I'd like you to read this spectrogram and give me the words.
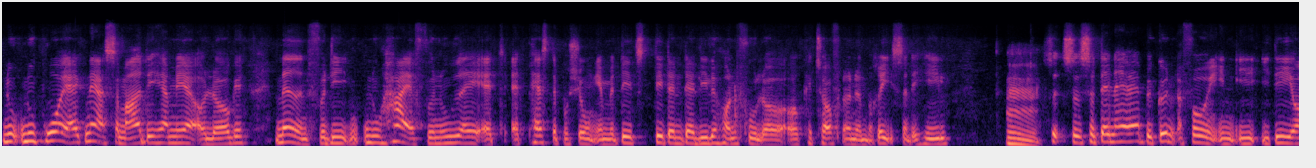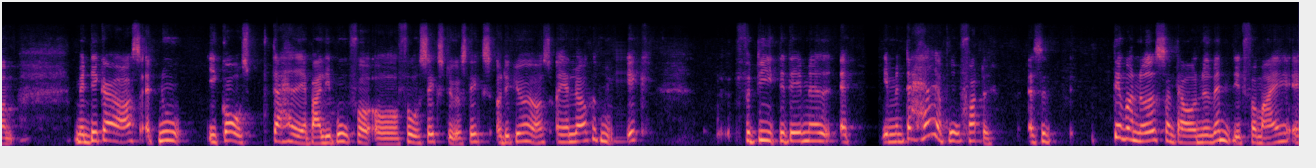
Nu, nu bruger jeg ikke nær så meget det her med at lukke maden, fordi nu har jeg fundet ud af, at, at pastaportion, jamen det, det er den der lille håndfuld, og, og kartoflerne med ris og det hele. Mm. Så, så, så den er jeg begyndt at få en idé om. Men det gør også, at nu i går, der havde jeg bare lige brug for at få seks stykker sliks, og det gjorde jeg også, og jeg lukkede dem ikke, fordi det er det med, at jamen, der havde jeg brug for det. Altså, det var noget, som der var nødvendigt for mig. Øh,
